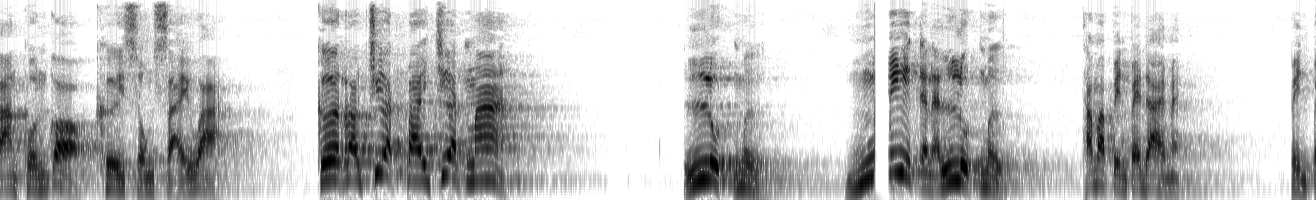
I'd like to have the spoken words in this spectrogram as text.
บางคนก็เคยสงสัยว่า เกิดเราเชือดไปเชือดมา หลุดมือ มีดเนี่ยนะหลุดมือถามว่าเป็นไปได้ไหมเป็นไป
